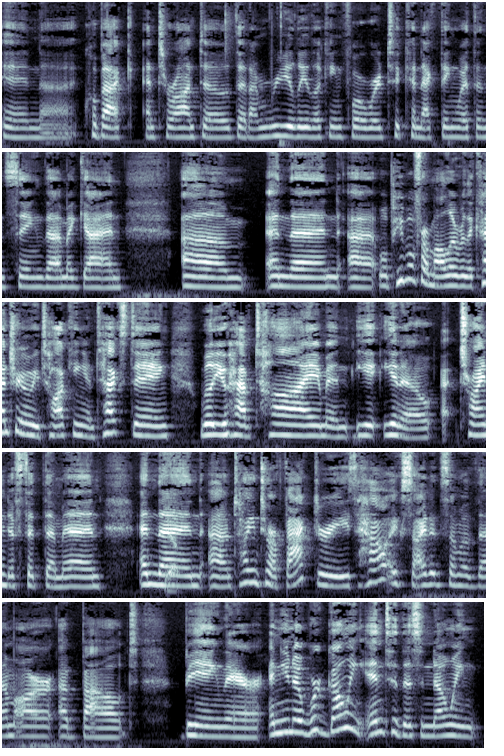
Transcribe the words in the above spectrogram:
in uh, Quebec and Toronto that I'm really looking forward to connecting with and seeing them again. Um, and then, uh, well, people from all over the country will be talking and texting. Will you have time? And, you, you know, trying to fit them in. And then yep. um, talking to our factories, how excited some of them are about being there. And, you know, we're going into this knowing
